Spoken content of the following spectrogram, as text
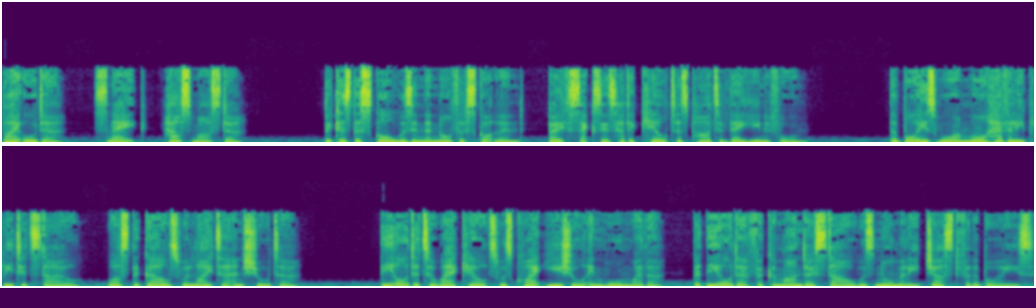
By order, Snake, housemaster. Because the school was in the north of Scotland, both sexes had a kilt as part of their uniform. The boys wore a more heavily pleated style, whilst the girls were lighter and shorter. The order to wear kilts was quite usual in warm weather, but the order for commando style was normally just for the boys.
